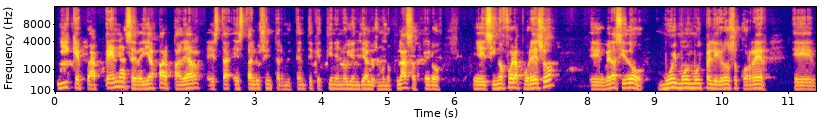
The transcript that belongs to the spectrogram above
y que apenas se veía parpadear esta, esta luz intermitente que tienen hoy en día los monoplazas. Pero eh, si no fuera por eso, hubiera sido muy, muy, muy peligroso correr. Eh,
